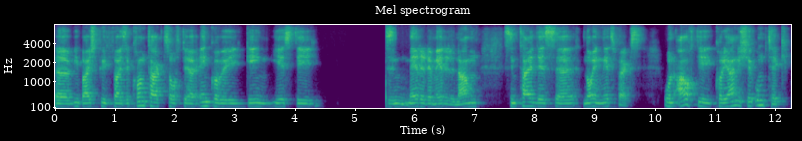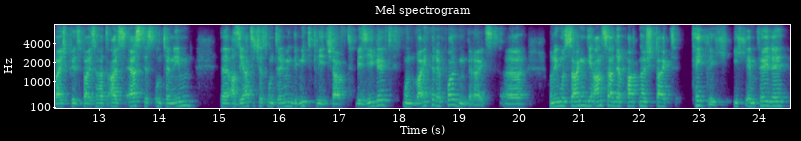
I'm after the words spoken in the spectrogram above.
äh, wie beispielsweise Contact Software, Encoway, Gen, ISD, das sind mehrere, mehrere Namen sind Teil des äh, neuen Netzwerks. Und auch die koreanische Umtech beispielsweise hat als erstes Unternehmen, äh, asiatisches Unternehmen, die Mitgliedschaft besiegelt und weitere folgen bereits. Äh, und ich muss sagen, die Anzahl der Partner steigt täglich. Ich empfehle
